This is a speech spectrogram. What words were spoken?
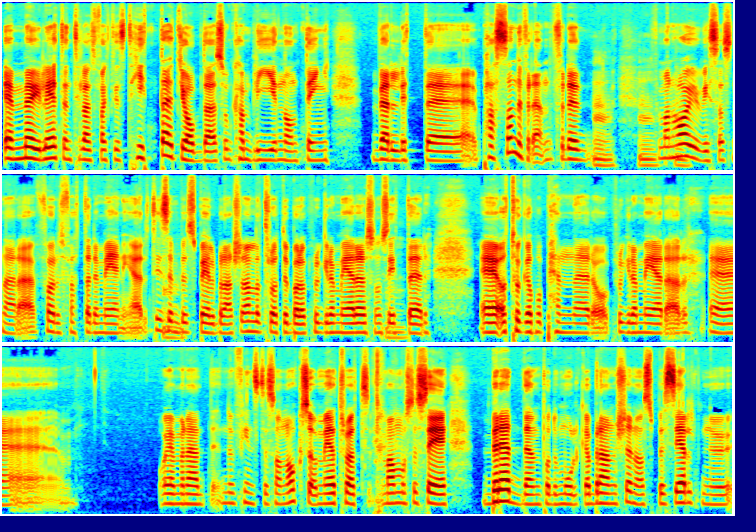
är möjligheten till att faktiskt hitta ett jobb där som kan bli någonting väldigt eh, passande för den. För, det, Mm. Mm. för man har ju vissa sådana här förutfattade meningar, till exempel Mm. spelbranschen. Alla tror att det är bara programmerare som Mm. sitter eh, och tuggar på pennor och programmerar. Eh, och jag menar, nu finns det sådana också, men jag tror att man måste se bredden på de olika branscherna och speciellt nu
